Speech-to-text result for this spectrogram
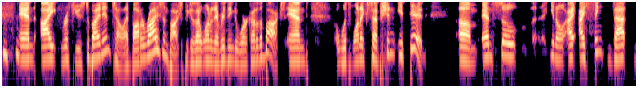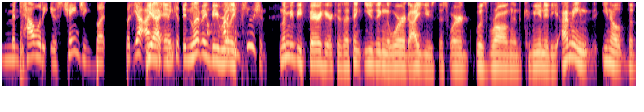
And i refused to buy an intel. I bought a ryzen box because i wanted everything to work out of the box. And with one exception it did. Um, and so you know I, I think that mentality is changing but but yeah, yeah, I, I and, think it's and let me be a lot of really confusion. let me be fair here because I think using the word I use this word was wrong in the community. I mean, you know, the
